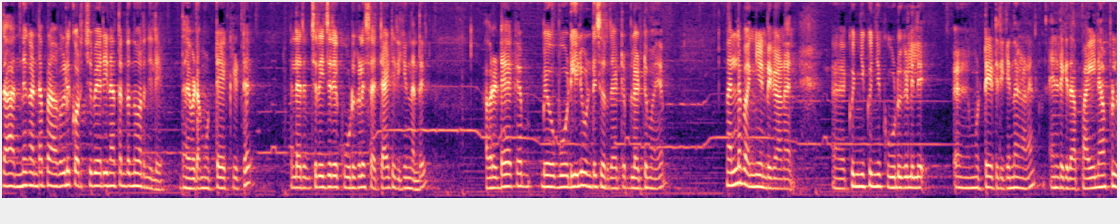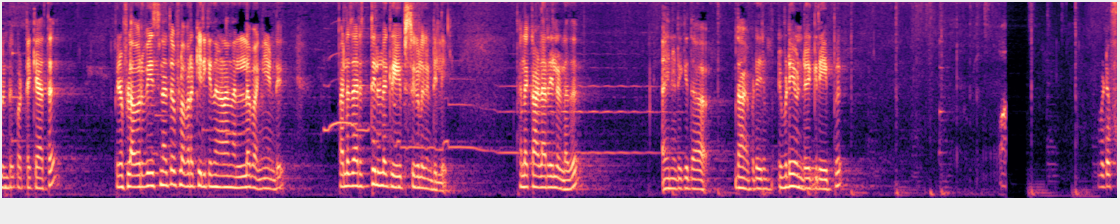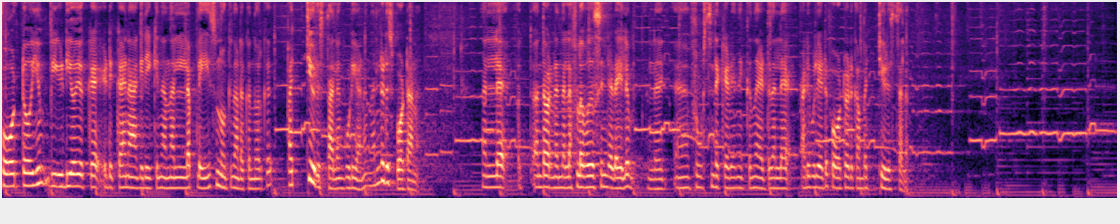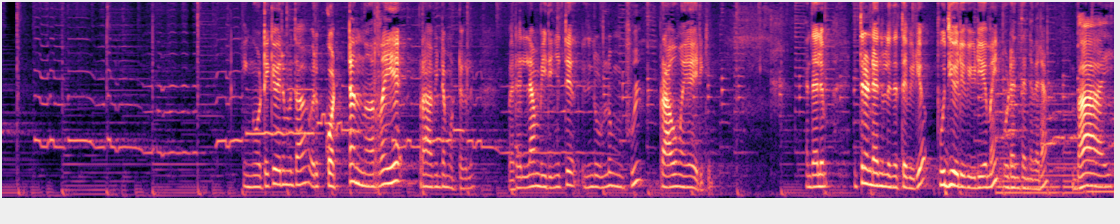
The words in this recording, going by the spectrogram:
ദാ അന്ന് കണ്ട പ്രാവുകളിൽ കുറച്ച് പേര് ഇതിനകത്തുണ്ടെന്ന് പറഞ്ഞില്ലേ? ദാ ഇവിടെ മുട്ടയൊക്കെ ഇട്ട് എല്ലാവരും ചെറിയ ചെറിയ കൂടുകളിൽ സെറ്റായിട്ടിരിക്കുന്നുണ്ട് അവരുടെയൊക്കെ ബോഡിയിലും ഉണ്ട് ചെറുതായിട്ട് ബ്ലഡ് മയം. നല്ല ഭംഗിയുണ്ട് കാണാൻ. കുഞ്ഞു കുഞ്ഞു കൂടുകളിൽ മുട്ടയിട്ടിരിക്കുന്ന കാണാൻ. അതിനിടയ്ക്ക് ഇതാ പൈനാപ്പിൾ ഉണ്ട് കൊട്ടയ്ക്കകത്ത്. പിന്നെ ഫ്ലവർ വേസിനകത്ത് ഫ്ലവറൊക്കെ ഇരിക്കുന്ന കാണാൻ നല്ല ഭംഗിയുണ്ട്. പലതരത്തിലുള്ള ഗ്രേപ്സുകൾ കണ്ടില്ലേ? പല കളറിലുള്ളത് അതിനിടയ്ക്ക് ഇതാ ഇതാ ഇവിടെ ഇവിടെയുണ്ട് ഗ്രേപ്പ് ഇവിടെ ഫോട്ടോയും വീഡിയോയും ഒക്കെ എടുക്കാൻ ആഗ്രഹിക്കുന്ന നല്ല പ്ലേസ് നോക്കി നടക്കുന്നവർക്ക് പറ്റിയൊരു സ്ഥലം കൂടിയാണ്. നല്ലൊരു സ്പോട്ടാണ് നല്ല എന്താ പറയുക നല്ല ഫ്ലവേഴ്സിന്റെ ഇടയിലും നല്ല ഫ്രൂട്ട്സിന്റെ ഒക്കെ ഇടയിൽ നിൽക്കുന്നതായിട്ട് നല്ല അടിപൊളിയായിട്ട് ഫോട്ടോ എടുക്കാൻ പറ്റിയൊരു സ്ഥലം. ഇങ്ങോട്ടേക്ക് വരുമ്പോൾ താ ഒരു കൊട്ട നിറയെ പ്രാവിന്റെ മുട്ടകൾ ഇവരെല്ലാം വിരിഞ്ഞിട്ട് ഇതിന്റെ ഉള്ളും ഫുൾ പ്രാവുമയായിരിക്കും. എന്തായാലും ഇത്ര ഉണ്ടായിരുന്നുള്ളൂ ഇന്നത്തെ വീഡിയോ പുതിയൊരു വീഡിയോയുമായി ഉടൻ തന്നെ വരാം. ബായ്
